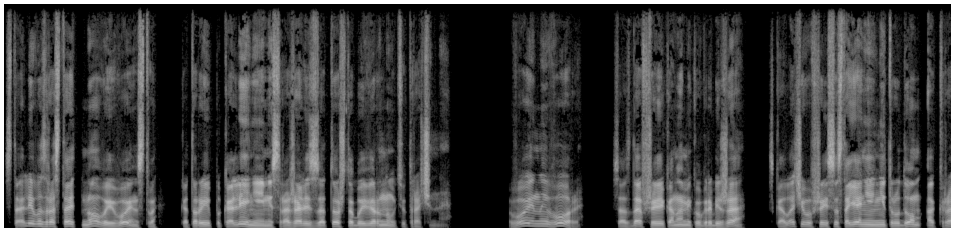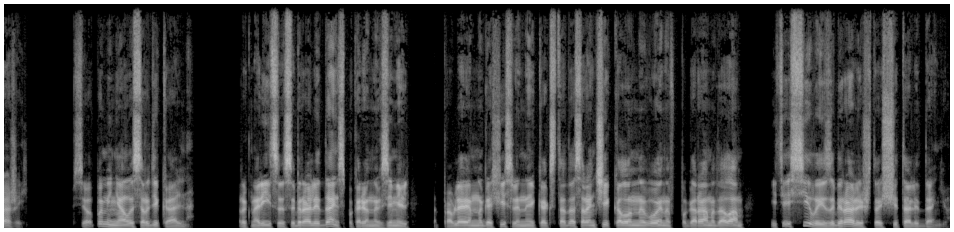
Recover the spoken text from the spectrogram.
стали возрастать новые воинства, которые поколениями сражались за то, чтобы вернуть утраченное. Воины-воры, создавшие экономику грабежа, сколачивавшие состояние не трудом, а кражей. Все поменялось радикально. Ракнорийцы собирали дань с покоренных земель, отправляя многочисленные, как стада саранчи, колонны воинов по горам и долам, и те силы забирали, что считали данью.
